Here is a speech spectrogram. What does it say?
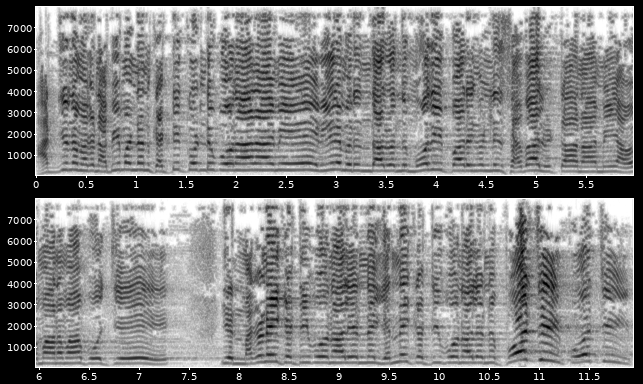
அர்ஜுன மகன் அபிமன்னன் கட்டிக்கொண்டு போனானாமே. வீரம் இருந்தால் வந்து மோதி பாருங்கள்னு சவால் விட்டானாமே. அவமானமா போச்சு. என் மகனை கட்டி போனால் என்ன என்னை கட்டி போனால் என்ன? போச்சு போச்சு.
